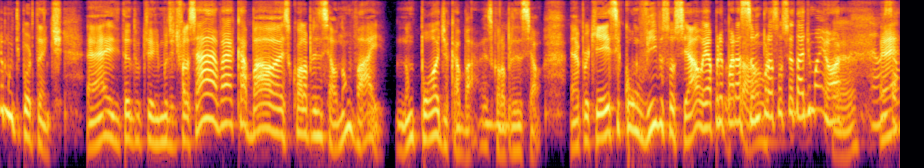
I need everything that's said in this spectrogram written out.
é muito importante. É, e tanto que muita gente fala assim, ah, vai acabar a escola presencial. Não vai, não pode acabar a escola presencial. Né? Porque esse convívio social é a preparação para a sociedade maior. É. Não, É. são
